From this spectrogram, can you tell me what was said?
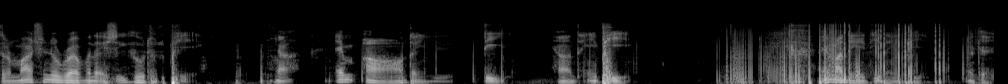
the marginal revenue is equal to P 啊，MR 等于 D 啊等于 P，MR 等于 D 等于 P，OK，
